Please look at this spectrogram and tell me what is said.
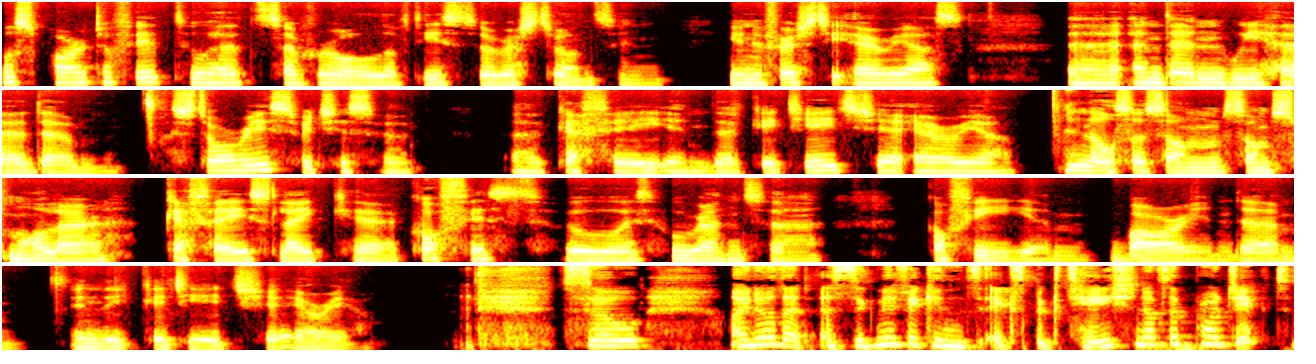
was part of it, who had several of these restaurants in university areas, uh, and then we had um, Stories, which is a, a, cafe in the KTH area, and also some some smaller cafes like uh, Coffees, who who runs a coffee um, bar in the in the KTH area. So I know that a significant expectation of the project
